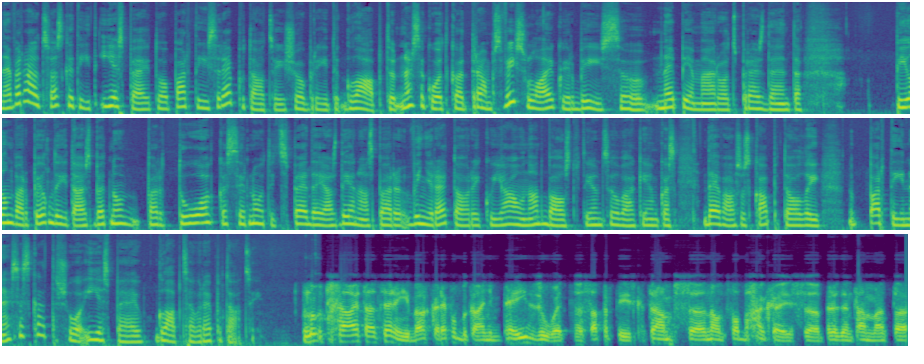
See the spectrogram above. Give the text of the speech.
nevarētu saskatīt iespēju to partijas reputāciju šobrīd glābt. Nesakot, ka Trumps visu laiku ir bijis uh, nepiemērots prezidenta pilnvaru pildītājs, bet nu, par to, kas ir noticis pēdējās dienās, par viņa retoriku, jā, un atbalstu tiem cilvēkiem, kas devās uz Kapitoliju, nu, partija nesaskata šo iespēju glābt savu reputāciju. Nu, tā ir tā cerība, ka republikāņi beidzot sapratīs, ka Trumps uh, nav tas labākais uh, prezidenta amata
